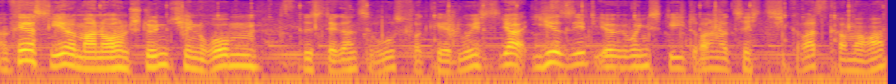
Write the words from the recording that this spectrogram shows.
dann fährst du hier mal noch ein Stündchen rum, bis der ganze Berufsverkehr durch ist. Ja, hier seht ihr übrigens die 360-Grad-Kamera.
